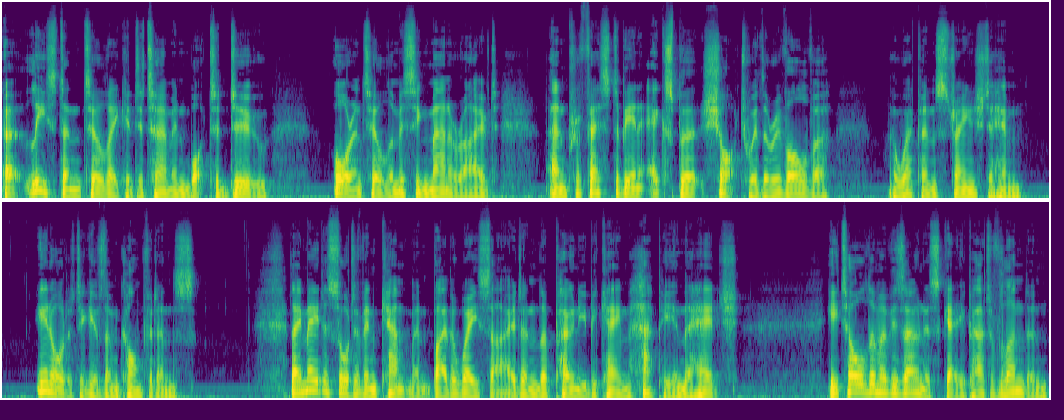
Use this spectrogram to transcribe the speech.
at least until they could determine what to do, or until the missing man arrived, and professed to be an expert shot with a revolver, a weapon strange to him, in order to give them confidence. They made a sort of encampment by the wayside, and the pony became happy in the hedge. He told them of his own escape out of London,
